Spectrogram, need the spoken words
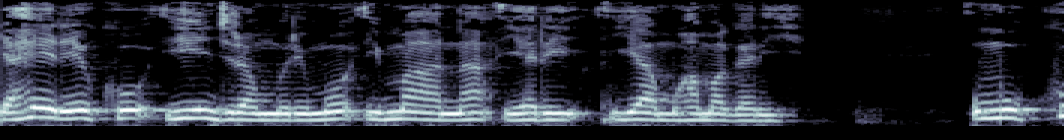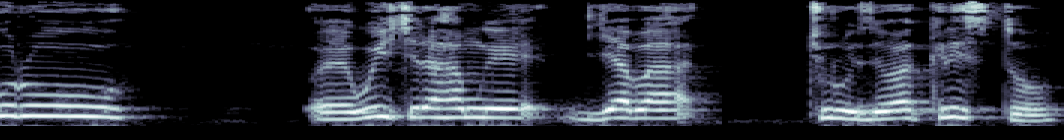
yahereye ko yinjira mu murimo imana yari yamuhamagariye. Umukuru w'ishyirahamwe ry'abacuruzi ba kirisito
